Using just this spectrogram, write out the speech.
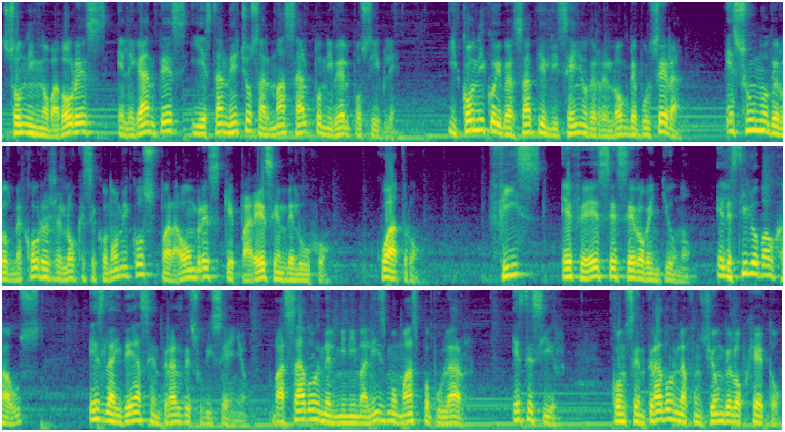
son innovadores, elegantes y están hechos al más alto nivel posible. Icónico y versátil diseño de reloj de pulsera, es uno de los mejores relojes económicos para hombres que parecen de lujo. 4. FIS FS021. El estilo Bauhaus es la idea central de su diseño, basado en el minimalismo más popular, es decir, concentrado en la función del objeto.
